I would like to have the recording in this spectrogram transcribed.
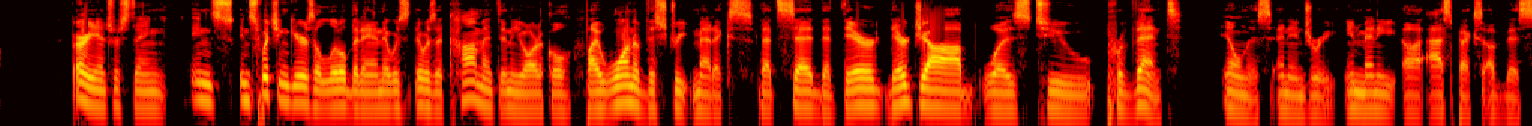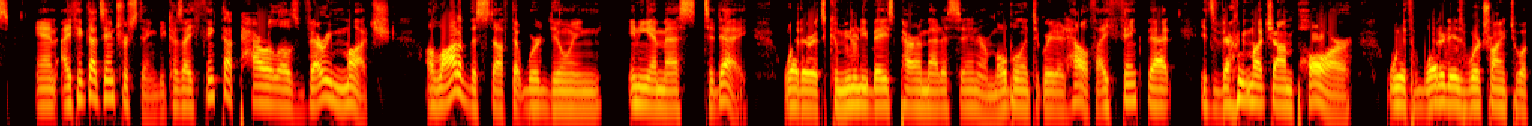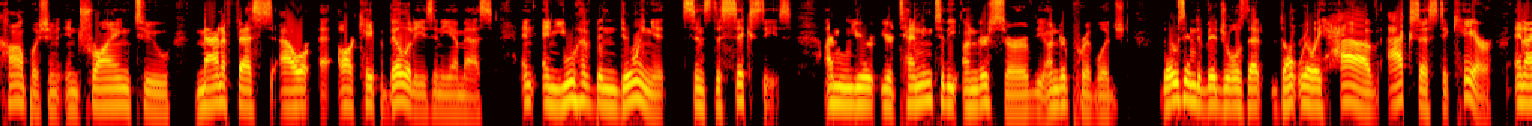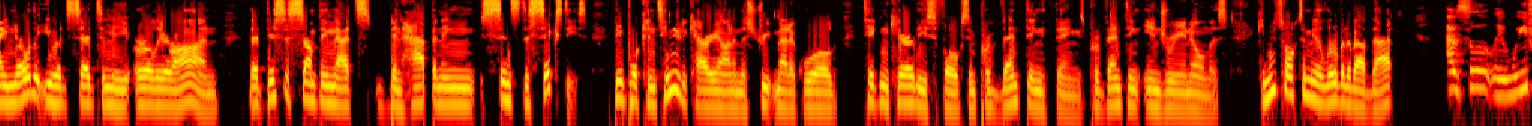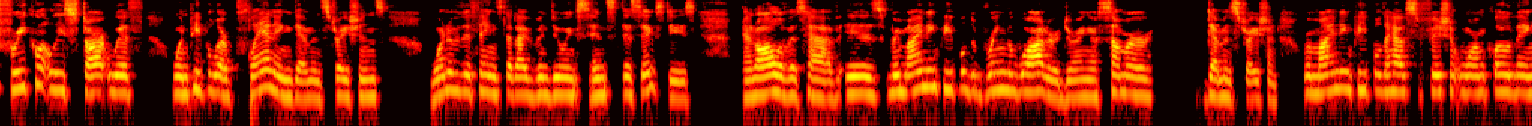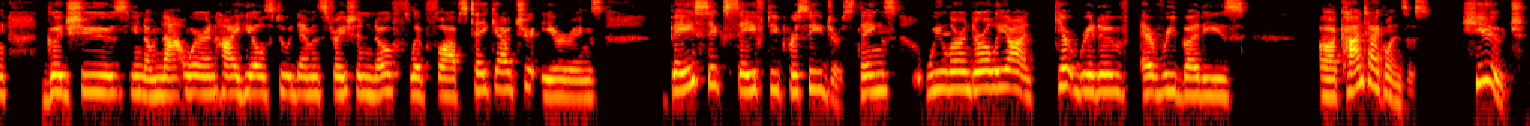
Very interesting. In in switching gears a little bit, and there was there was a comment in the article by one of the street medics that said that their their job was to prevent illness and injury in many uh, aspects of this. And I think that's interesting because I think that parallels very much a lot of the stuff that we're doing in EMS today, whether it's community based paramedicine or mobile integrated health. I think that it's very much on par with what it is we're trying to accomplish in, in trying to manifest our our capabilities in EMS. And and you have been doing it since the 60s. I mean, you're you're tending to the underserved, the underprivileged, those individuals that don't really have access to care. And I know that you had said to me earlier on that this is something that's been happening since the 60s. People continue to carry on in the street medic world, taking care of these folks and preventing things, preventing injury and illness. Can you talk to me a little bit about that? Absolutely. We frequently start with when people are planning demonstrations one of the things that I've been doing since the 60s, and all of us have, is reminding people to bring the water during a summer demonstration, reminding people to have sufficient warm clothing, good shoes, you know, not wearing high heels to a demonstration, no flip flops, take out your earrings, basic safety procedures, things we learned early on. Get rid of everybody's uh, contact lenses. Huge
